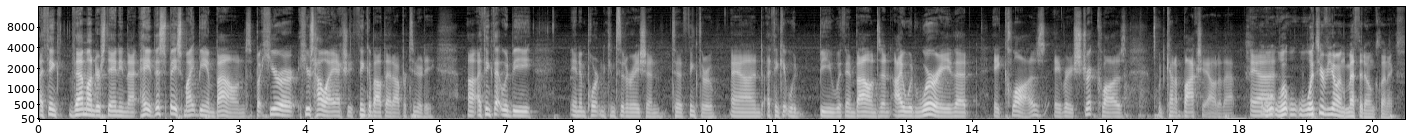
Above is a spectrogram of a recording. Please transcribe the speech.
I think them understanding that hey, this space might be in bounds, but here here's how I actually think about that opportunity. Uh, I think that would be an important consideration to think through, and I think it would be within bounds. And I would worry that a clause, a very strict clause, would kind of box you out of that. And Wh- wh- what's your view on methadone clinics?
